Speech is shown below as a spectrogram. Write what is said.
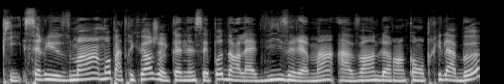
Puis sérieusement, moi Patrick Huard, je le connaissais pas dans la vie vraiment avant de le rencontrer là-bas.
